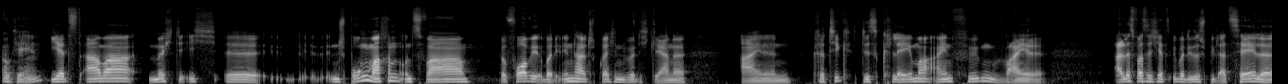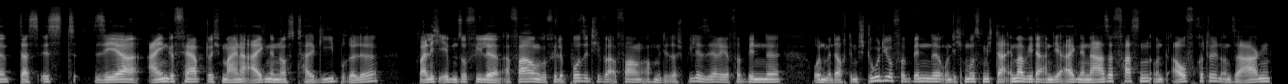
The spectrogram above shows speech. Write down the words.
Okay. Jetzt aber möchte ich äh, einen Sprung machen und zwar, bevor wir über den Inhalt sprechen, würde ich gerne einen Kritik-Disclaimer einfügen, weil alles, was ich jetzt über dieses Spiel erzähle, das ist sehr eingefärbt durch meine eigene Nostalgiebrille, weil ich eben so viele Erfahrungen, so viele positive Erfahrungen auch mit dieser Spieleserie verbinde und mit auch dem Studio verbinde. Und ich muss mich da immer wieder an die eigene Nase fassen und aufrütteln und sagen,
